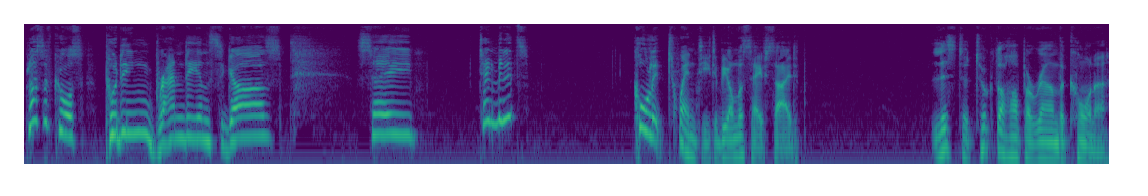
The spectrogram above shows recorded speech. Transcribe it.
Plus, of course, pudding, brandy, and cigars. Say, ten minutes? Call it twenty to be on the safe side. Lister took the hopper round the corner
